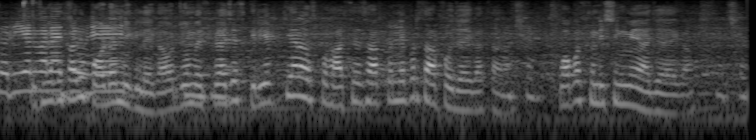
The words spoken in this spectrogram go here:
तो रियल वाला तो जो खाली पाउडर निकलेगा और जो स्क्रैचेस क्रिएट किया ना उसको हाथ से साफ़ करने पर साफ़ हो जाएगा सारा अच्छा। वापस फिनिशिंग में आ जाएगा। अच्छा।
